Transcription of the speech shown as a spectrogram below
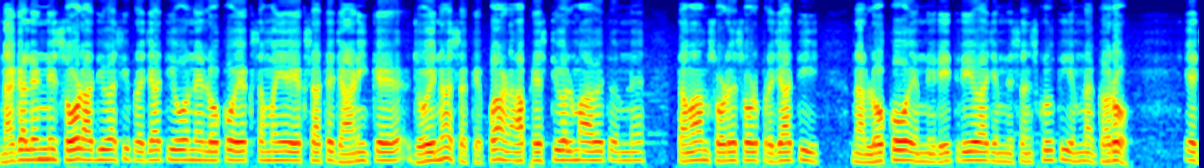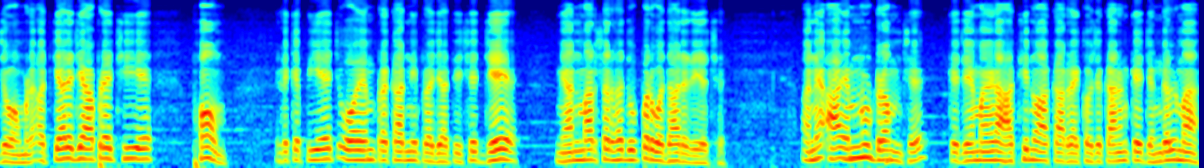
નાગાલેન્ડની સોળ આદિવાસી પ્રજાતિઓને લોકો એક સમયે એક સાથે જાણી કે જોઈ ન શકે, પણ આ ફેસ્ટિવલમાં આવે તો એમને તમામ સોળે સોળ પ્રજાતિના લોકો, એમની રીત રિવાજ, એમની સંસ્કૃતિ, એમના ઘરો, એ જોવા મળે. અત્યારે જે આપણે છીએ ફોર્મ, એટલે કે પીએચઓ એમ પ્રકારની પ્રજાતિ છે, જે મ્યાનમાર સરહદ ઉપર વધારે રહે છે. અને આ એમનું ડ્રમ છે કે જેમાં એણે હાથીનો આકાર રાખ્યો છે, કારણ કે જંગલમાં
